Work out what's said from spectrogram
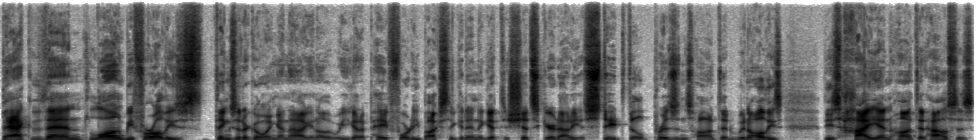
Back then, long before all these things that are going on now, you know, you got to pay 40 bucks to get in to get the shit scared out of you, Stateville prisons haunted, when all these, these high end haunted houses,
